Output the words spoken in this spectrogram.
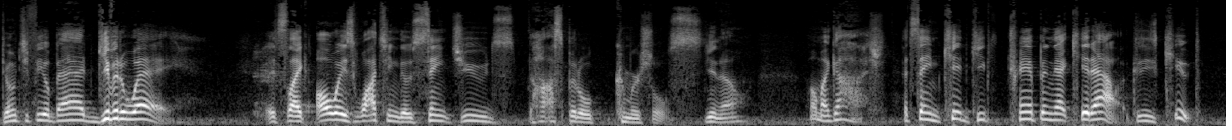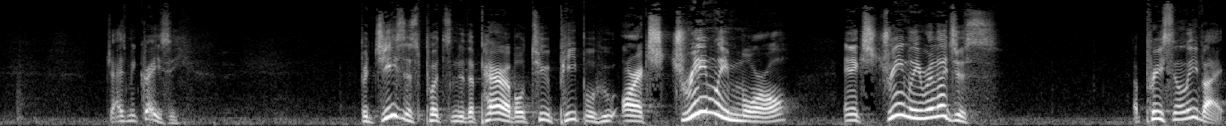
Don't you feel bad? Give it away. It's like always watching those St. Jude's hospital commercials, you know? Oh my gosh, that same kid keeps tramping that kid out because he's cute. Drives me crazy. But Jesus puts into the parable two people who are extremely moral and extremely religious a priest and a Levite.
